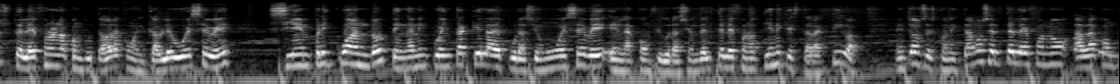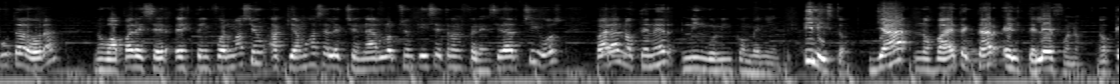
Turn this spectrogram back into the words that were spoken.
su teléfono a la computadora con el cable USB siempre y cuando tengan en cuenta que la depuración USB en la configuración del teléfono tiene que estar activa. Entonces conectamos el teléfono a la computadora nos va a aparecer esta información. Aquí vamos a seleccionar la opción que dice transferencia de archivos para no tener ningún inconveniente. Y listo, ya nos va a detectar el teléfono, ¿ok?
